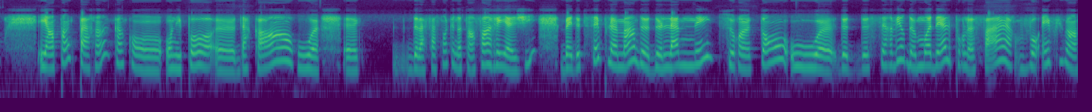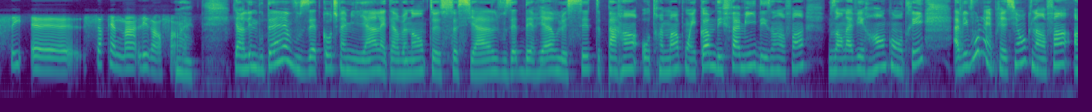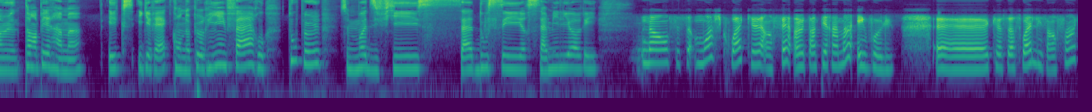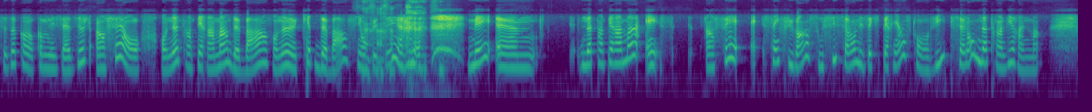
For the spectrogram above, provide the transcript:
Et en tant que parent, quand on n'est pas euh, d'accord ou euh, de la façon que notre enfant réagit, ben de tout simplement de, l'amener sur un ton ou euh, de, servir de modèle pour le faire va influencer euh, certainement les enfants. Ouais. Caroline Boutin, vous êtes coach familial, intervenante sociale. Vous êtes derrière le site parentsautrement.com. Des familles, des enfants, vous en avez rencontré. Avez-vous l'impression que l'enfant a un tempérament X, Y, qu'on ne peut rien faire ou tout peut se modifier, s'adoucir, s'améliorer? Non, c'est ça. Moi, je crois que en fait, un tempérament évolue. Euh, que ce soit les enfants, que ce soit comme, comme les adultes. En fait, on, on, a un tempérament de base, on a un kit de base, si on peut dire. Mais euh, notre tempérament en fait, s'influence aussi selon les expériences qu'on vit, puis selon notre environnement.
